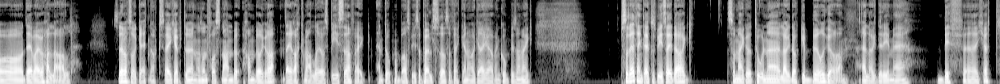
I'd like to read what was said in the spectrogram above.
og det var jo halal. Så det var så greit nok. Så jeg kjøpte noen sånn frosne hamburgere. De rakk vi aldri å spise, for jeg endte opp med å bare spise pølser, og så fikk jeg noe greier av en kompis av meg. Så det tenkte jeg skulle spise i dag. Så meg og Tone lagde dere burgere. Jeg lagde de med biffkjøtt,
